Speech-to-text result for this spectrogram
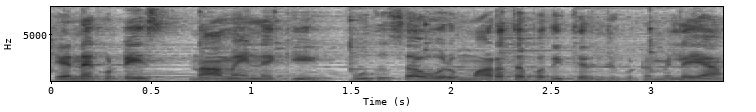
என்ன குட்டீஸ்? நாம் இன்னைக்கு புதுசாக ஒரு மரத்தை பற்றி தெரிஞ்சுக்கிட்டோம் இல்லையா?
